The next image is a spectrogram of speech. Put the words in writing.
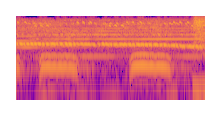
Ooh, ooh, ooh.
